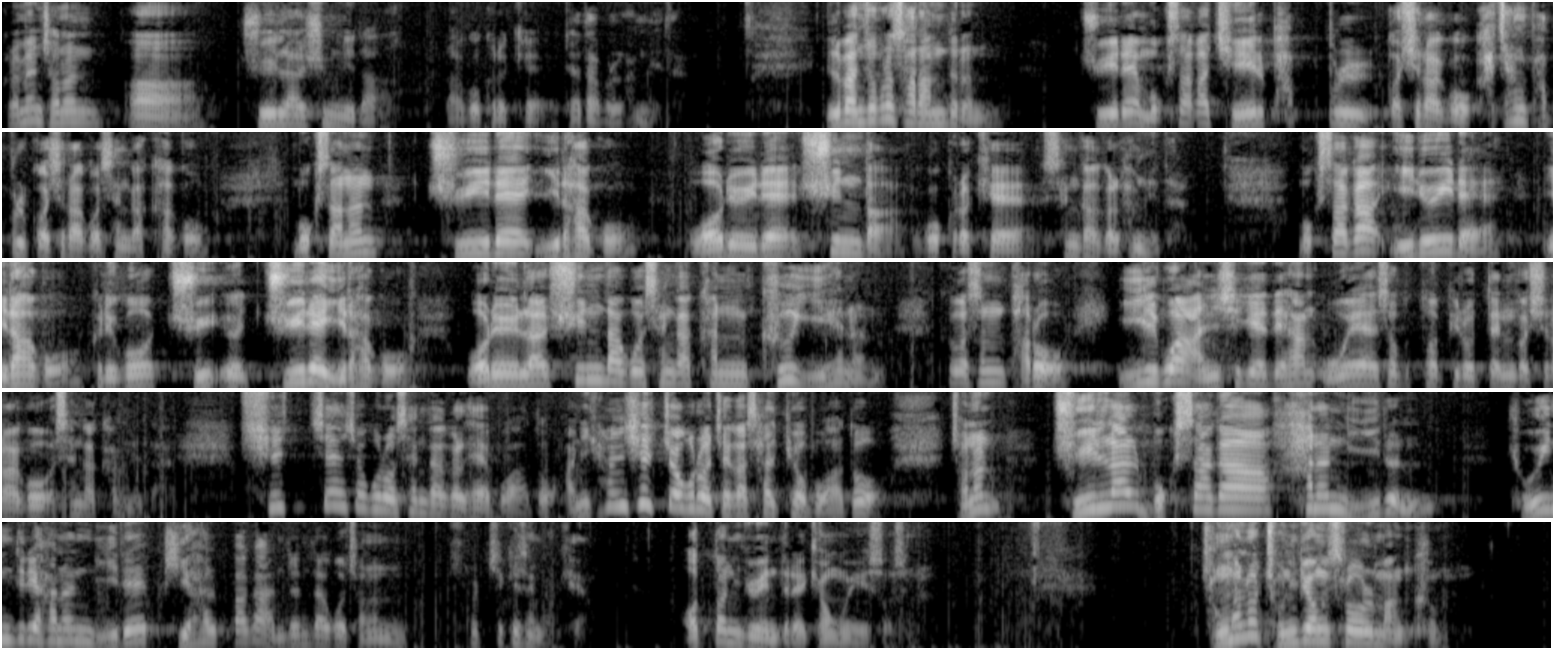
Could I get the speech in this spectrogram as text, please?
그러면 저는 어, 주일날 쉽니다. 라고 그렇게 대답을 합니다. 일반적으로 사람들은 주일에 목사가 제일 바쁠 것이라고 가장 바쁠 것이라고 생각하고 목사는 주일에 일하고 월요일에 쉰다고 그렇게 생각을 합니다. 목사가 일요일에 일하고 그리고 주, 어, 주일에 일하고 월요일 날 쉰다고 생각하는 그 이해는 그것은 바로 일과 안식에 대한 오해에서부터 비롯된 것이라고 생각합니다. 실제적으로 생각을 해보아도, 아니, 현실적으로 제가 살펴보아도, 저는 주일날 목사가 하는 일은 교인들이 하는 일에 비할 바가 안 된다고 저는 솔직히 생각해요. 어떤 교인들의 경우에 있어서는. 정말로 존경스러울 만큼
